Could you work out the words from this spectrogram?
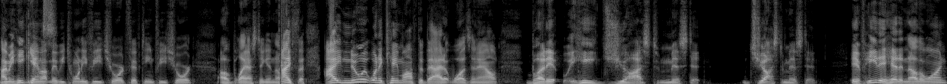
I mean, he came Yes. up maybe 20 feet short, 15 feet short of blasting. And I th- I knew it when it came off the bat. It wasn't out, but it he just missed it, just missed it. If he'd have hit another one,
